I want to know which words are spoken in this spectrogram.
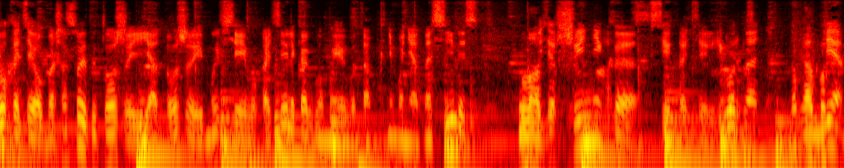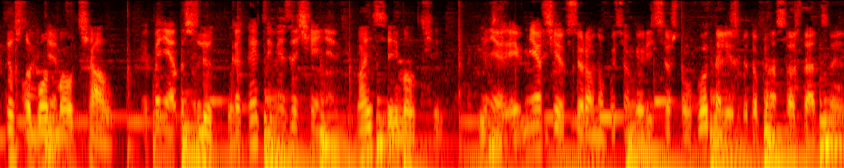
Его хотело большинство, и ты тоже, и я тоже, и мы все его хотели, как бы мы его там к нему не относились. Ладно. Вершинника все хотели. И вот на, ну, я бы хотел, чтобы он молчал. И понятно, Абсолютно. что какое это имеет значение. Одевайся и молчи. Нет, и мне вообще все равно, пусть он говорит все, что угодно, лишь бы только наслаждаться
